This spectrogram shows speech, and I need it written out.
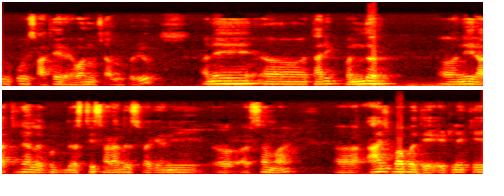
લોકો સાથે રહેવાનું ચાલુ કર્યું. અને તારીખ પંદર ને રાત્રિના લગભગ દસથી સાડા દસ વાગ્યાની અરસામાં આ જ બાબતે એટલે કે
